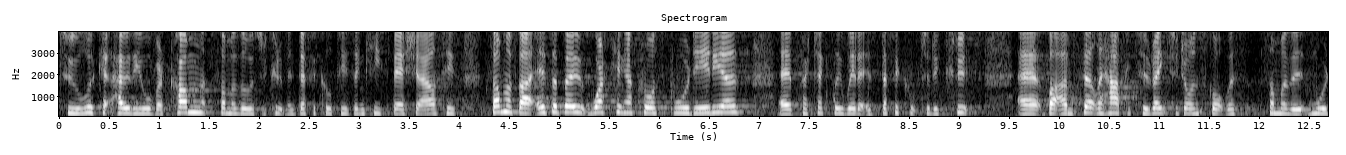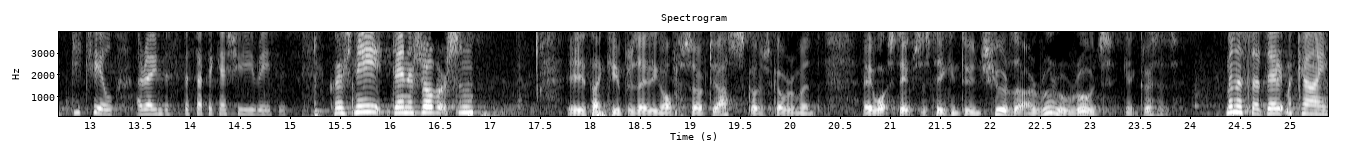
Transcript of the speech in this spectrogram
to look at how they overcome some of those recruitment difficulties in key specialities. Some of that is about working across board areas, uh, particularly where it is difficult to recruit. Uh, but I'm certainly happy to write to John Scott with some of the more detail around the specific issue he raises. Question 8, Dennis Robertson. Uh, thank you, Presiding Officer. To ask the Scottish Government uh, what steps it's taken to ensure that our rural roads get gritted. Minister Derek Mackay.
